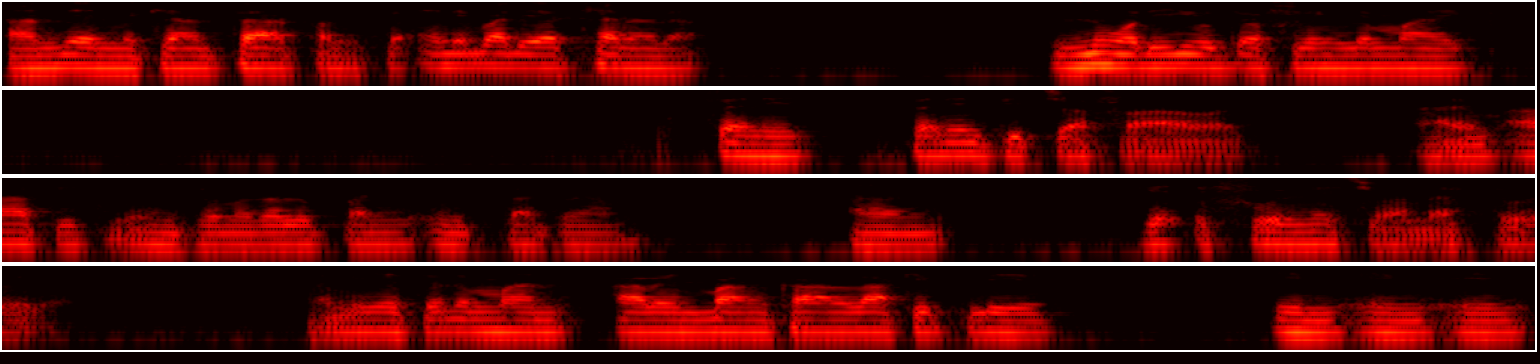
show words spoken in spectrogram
And then we can talk on it. So anybody in Canada know the youth of fling the mic, send it, send him picture forward. I'm artist name, so I'm gonna look on him Instagram and get the fullness around that story. I mean, say the man Allen Banker lucky place. Him, him, him,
